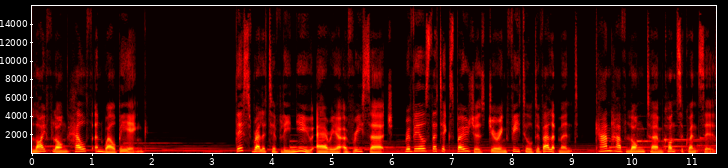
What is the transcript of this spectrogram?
lifelong health and well-being. This relatively new area of research reveals that exposures during fetal development can have long-term consequences,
